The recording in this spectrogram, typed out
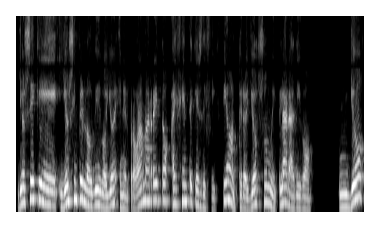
Yo sé que, yo siempre lo digo, yo en el programa Reto hay gente que es de ficción, pero yo soy muy clara, digo, yo,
